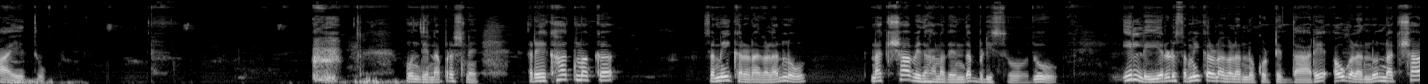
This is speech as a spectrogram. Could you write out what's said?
ಆಯಿತು. ಮುಂದಿನ ಪ್ರಶ್ನೆ. ರೇಖಾತ್ಮಕ ಸಮೀಕರಣಗಳನ್ನು ನಕ್ಷಾ ವಿಧಾನದಿಂದ ಬಿಡಿಸುವುದು. ಇಲ್ಲಿ ಎರಡು ಸಮೀಕರಣಗಳನ್ನು ಕೊಟ್ಟಿದ್ದಾರೆ. ಅವುಗಳನ್ನು ನಕ್ಷಾ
